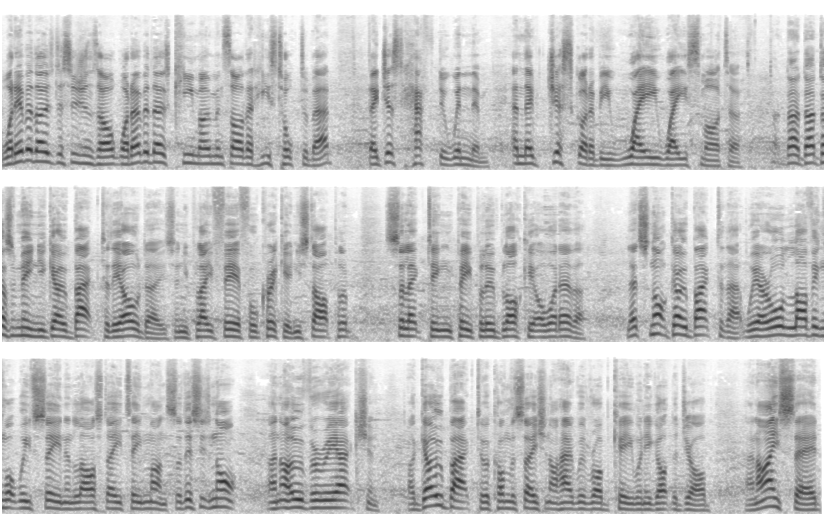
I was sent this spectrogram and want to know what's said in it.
whatever those decisions are, whatever those key moments are that he's talked about, they just have to win them. And they've just got to be way, way smarter. That, that doesn't mean you go back to the old days and you play fearful cricket and you start selecting people who block it or whatever. Let's not go back to that. We are all loving what we've seen in the last 18 months. So this is not an overreaction. I go back to a conversation I had with Rob Key when he got the job, and I said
